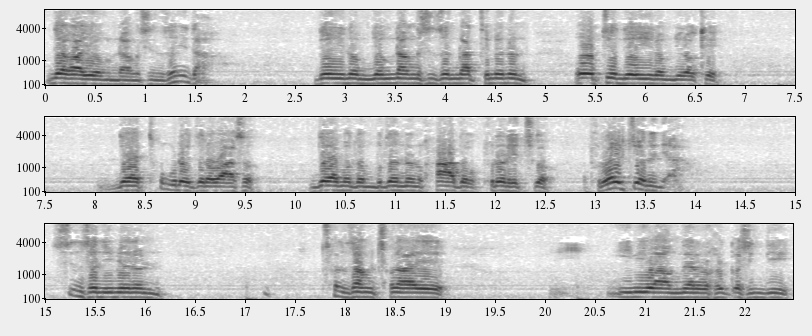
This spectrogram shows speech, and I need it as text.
내가 영랑신선이다. 내 이놈 영랑신선 같으면은 어째 내 이놈 이렇게 내 통으로 들어와서 내 모두 묻어놓은 화도 불을 해치고 불을 쬐느냐? 신선이면은 천상천하의 이미왕래를 할 것인데,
